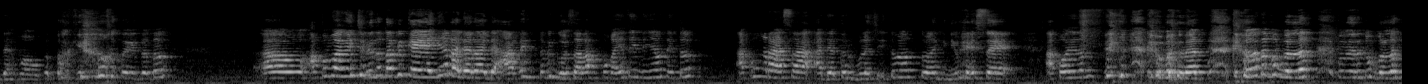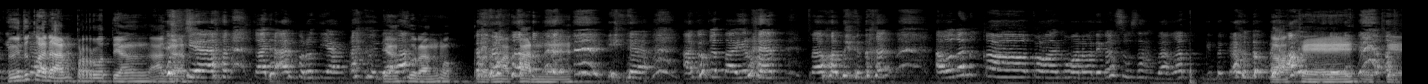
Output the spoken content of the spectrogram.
udah mau ke Tokyo waktu itu tuh um, aku pengen cerita tapi kayaknya rada-rada aneh tapi gak salah pokoknya tuh intinya waktu itu aku ngerasa ada turbulensi itu waktu lagi di WC aku itu kebelet. Kamu tuh kebelet bener kebelet gitu itu kan. keadaan perut yang agak iya keadaan perut yang yang kurang kurang makan ya. Iya aku ke toilet. Nah waktu itu kan aku kan kalau kalau ke mana-mana kan susah banget gitu kan. Oke oke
